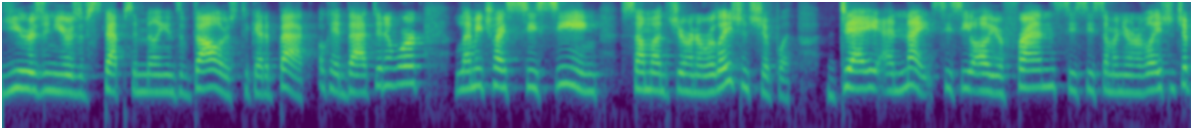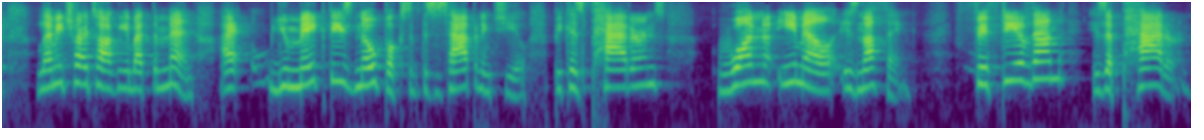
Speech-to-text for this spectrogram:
years and years of steps and millions of dollars to get it back. Okay, that didn't work. Let me try CCing someone that you're in a relationship with day and night. CC all your friends, CC someone you're in a relationship. Let me try talking about the men. I you make these notebooks if this is happening to you because patterns, one email is nothing. 50 of them is a pattern.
